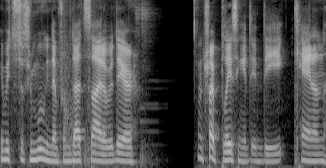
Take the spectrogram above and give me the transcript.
Maybe it's just removing them from that side over there. I'm gonna try placing it in the cannon.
